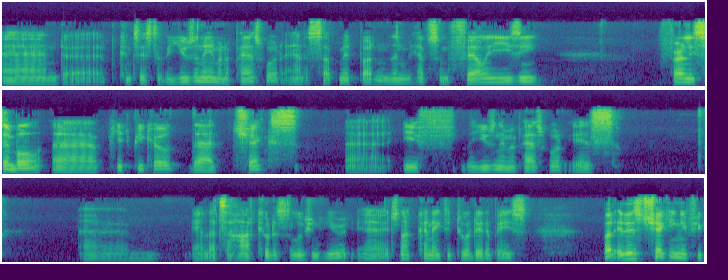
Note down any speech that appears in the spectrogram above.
and uh, it consists of a username and a password and a submit button. Then we have some fairly easy, fairly simple uh, PHP code that checks uh, if the username and password is, um, and that's a hard-coded solution here. Uh, it's not connected to a database, but it is checking if you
